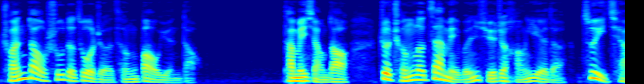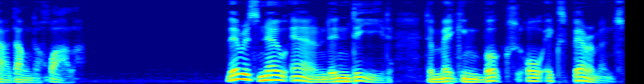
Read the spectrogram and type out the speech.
传道书的作者曾抱怨道：“他没想到这成了赞美文学这行业的最恰当的话了。” There is no end, indeed, to making books or experiments,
